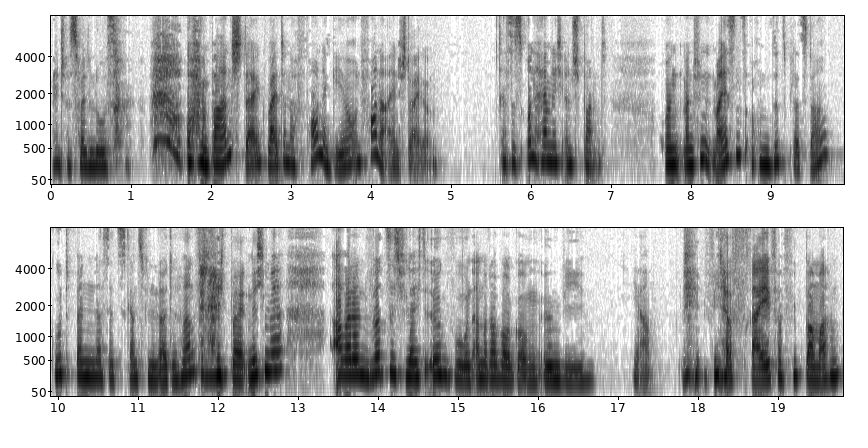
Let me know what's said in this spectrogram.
Mensch, was ist heute los? auf dem Bahnsteig weiter nach vorne gehe und vorne einsteige. Es ist unheimlich entspannt. Und man findet meistens auch einen Sitzplatz da. Gut, wenn das jetzt ganz viele Leute hören, vielleicht bald nicht mehr. Aber dann wird sich vielleicht irgendwo ein anderer Waggon irgendwie, ja, wieder frei verfügbar machen.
